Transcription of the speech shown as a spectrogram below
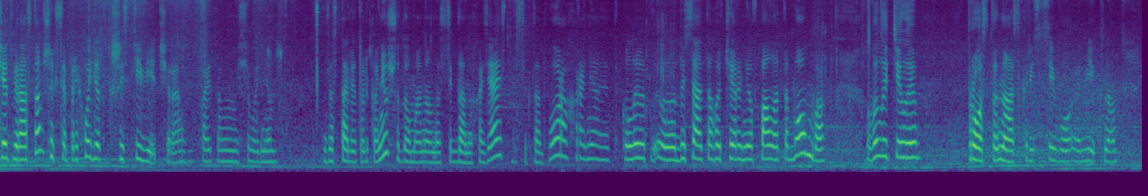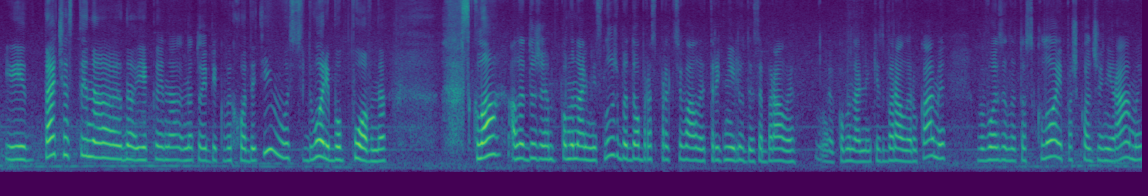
четверо оставшихся приходят к шести вечера, поэтому мы сегодня Застали только Нюшу дома, она у нас всегда на хазяйстві, всегда двор охраняє. Коли е, 10 червня впала та бомба, вилетіли просто наскрізь во- вікна. І та частина, яка на, на той бік виходить, і ось в дворі був повна скла, але дуже комунальні служби добре спрацювали. Три дні люди забирали, е, комунальники збирали руками, вивозили то скло і пошкоджені рами,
